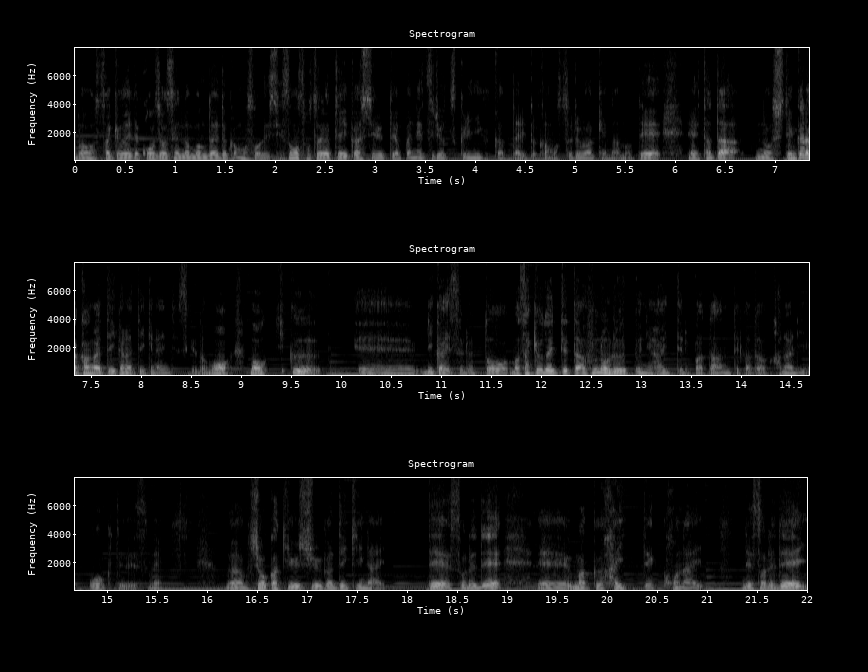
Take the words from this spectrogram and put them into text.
まあ、先ほど言った甲状腺の問題とかもそうですし、そもそもそれが低下していると、やっぱり熱量を作りにくかったりとかもするわけなので、えー多々の視点から考えていかないといけないんですけども、まあ、大きく、えー理解すると、まあ、先ほど言ってた負のループに入っているパターンって方がかなり多くてですね、消化吸収ができない。で、それで、えーうまく入ってこない。で、それで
